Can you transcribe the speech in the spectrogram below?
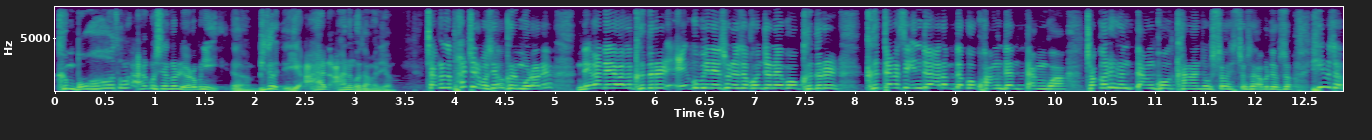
그 모든 알고 있는 걸 여러분이 어, 믿어 아, 아는 거다 말이죠. 자, 그래서 8절에 보세요. 그럼 뭐라 그래요? 내가 내려가서 그들을 애굽인의 손에서 건져내고 그들을 그 땅에서 인도의 아름답고 광대한 땅과 적거리 흐른 땅 곧 가나안 족속, 헷 족속, 아버지 족속, 히브리서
